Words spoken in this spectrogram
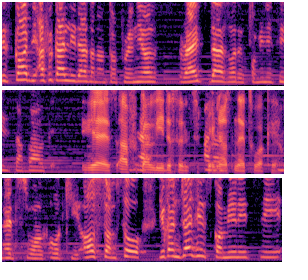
It's called the African Leaders and Entrepreneurs, right? That's what the community is about. Yes, African Yeah. Leaders and Entrepreneurs Network. yeah. Network. Okay, awesome. So you can join his community,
